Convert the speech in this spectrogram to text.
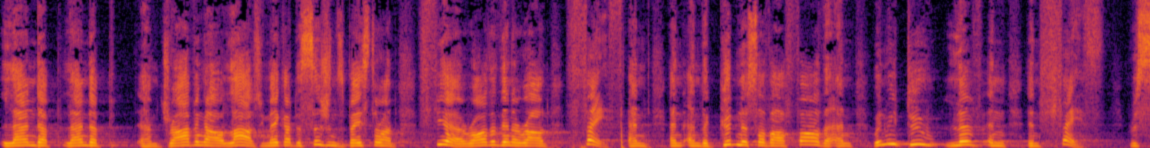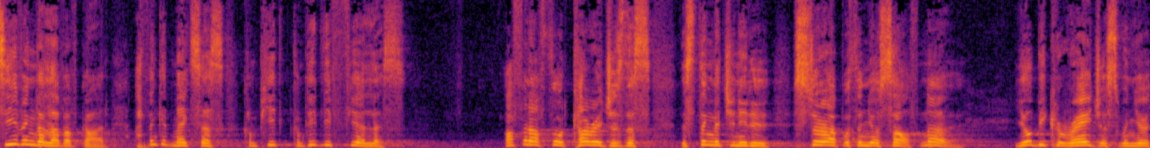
land up, land up um, driving our lives. We make our decisions based around fear rather than around faith and, and, and the goodness of our Father. And when we do live in, in faith, receiving the love of God, I think it makes us complete, completely fearless. Often I've thought courage is this, this thing that you need to stir up within yourself. No. You'll be courageous when you're,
